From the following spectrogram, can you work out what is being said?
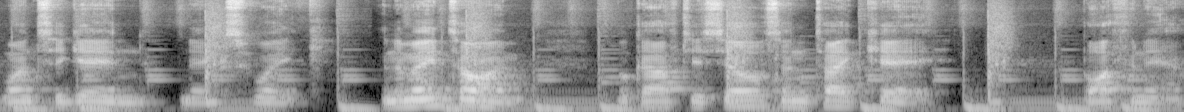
once again next week. In the meantime, look after yourselves and take care. Bye for now.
